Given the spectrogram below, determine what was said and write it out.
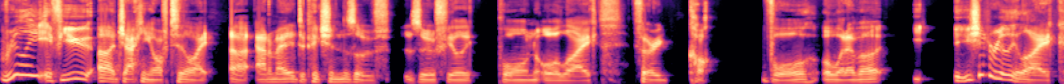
really, if you are jacking off to like uh, animated depictions of zoophilic porn or like furry cock vor or whatever, you, you should really like,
